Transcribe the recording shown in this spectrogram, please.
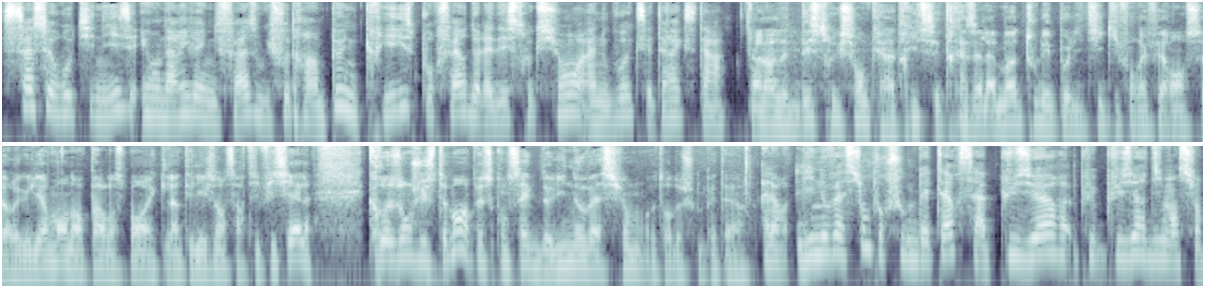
ça se routinise et on arrive à une phase où il faudra un peu une crise pour faire de la destruction à nouveau, etc., etc. Alors la destruction créatrice, c'est très à la mode. Tous les politiques y font référence régulièrement. On en parle en ce moment avec l'intelligence artificielle. Creusons justement un peu ce concept de l'innovation autour de Schumpeter. Alors, l'innovation pour Schumpeter, ça a plusieurs, plus- plusieurs dimensions.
